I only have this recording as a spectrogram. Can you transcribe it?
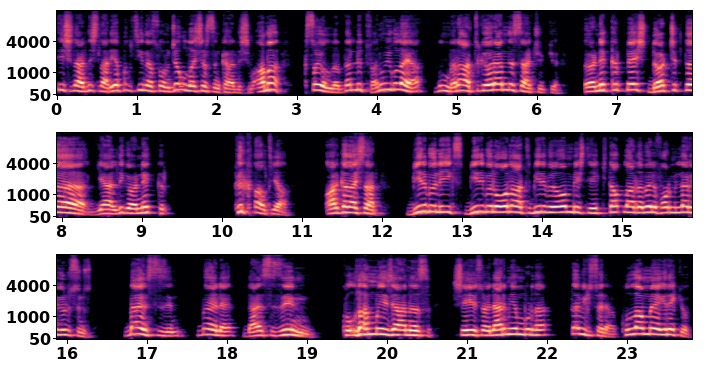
içler dışlar yapıp yine sonuca ulaşırsın kardeşim. Ama kısa yolları da lütfen uygula ya. Bunları artık öğrendin sen çünkü. Örnek 45 4 çıktı. Geldik örnek 40, 46 ya. Arkadaşlar 1 bölü x 1 bölü 10 artı 1 bölü 15 diye kitaplarda böyle formüller görürsünüz. Ben sizin böyle ben sizin kullanmayacağınız şeyi söyler miyim burada? Tabii ki söylemem. Kullanmaya gerek yok.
